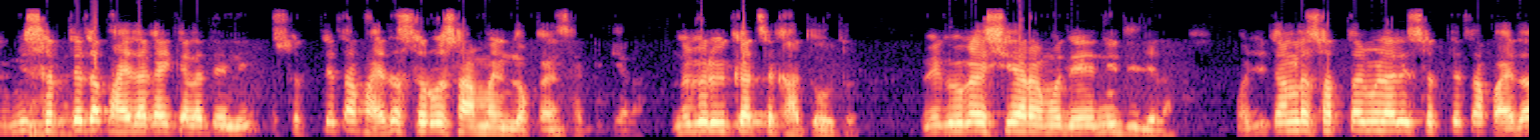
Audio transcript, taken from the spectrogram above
तुम्ही सत्तेचा फायदा काय केला त्यांनी? सत्तेचा फायदा सर्वसामान्य लोकांसाठी केला. नगरविकासचं खातं होतं. वेगवेगळ्या शहरामध्ये निधी दिला. म्हणजे त्यांना सत्ता मिळाली सत्तेचा फायदा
